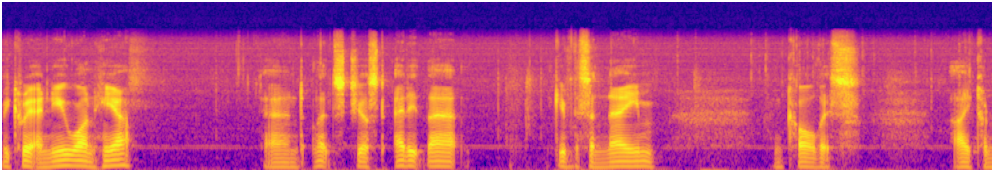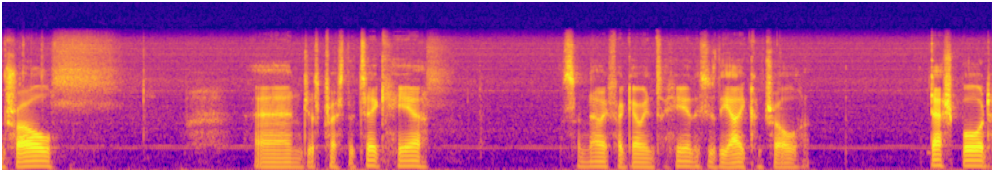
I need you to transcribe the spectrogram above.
we create a new one here. And let's just edit that, give this a name, and call this eye control. And just press the tick here. So now if I go into here this is the eye control dashboard.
